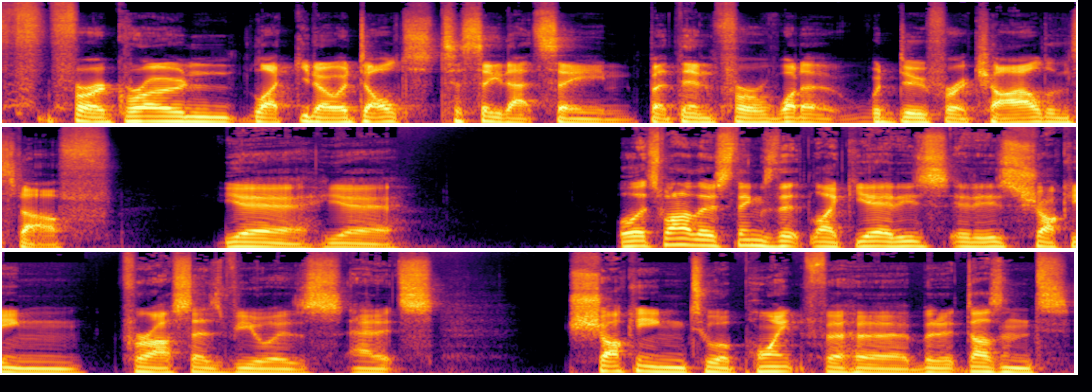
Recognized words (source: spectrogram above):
f- for a grown like you know adult to see that scene, but then for what it would do for a child and stuff. Yeah, yeah. Well, it's one of those things that, like, yeah, it is. It is shocking for us as viewers, and it's shocking to a point for her, but it doesn't.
